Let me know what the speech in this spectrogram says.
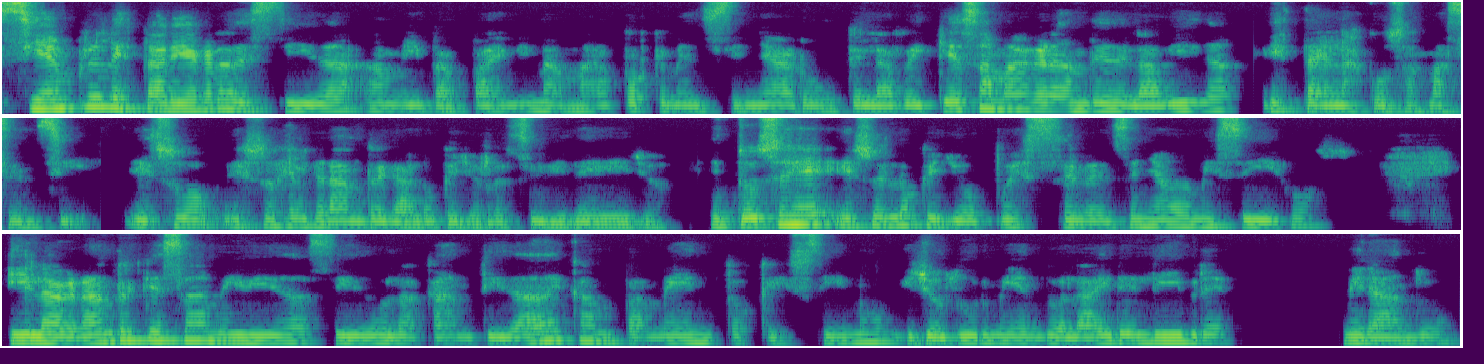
siempre le estaré agradecida a mi papá y mi mamá porque me enseñaron que la riqueza más grande de la vida está en las cosas más sencillas. Eso, eso es el gran regalo que yo recibí de ellos. Entonces, eso es lo que yo pues se lo he enseñado a mis hijos. Y la gran riqueza de mi vida ha sido la cantidad de campamentos que hicimos y yo durmiendo al aire libre mirando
